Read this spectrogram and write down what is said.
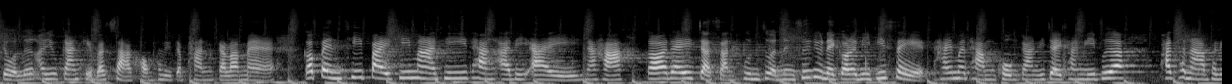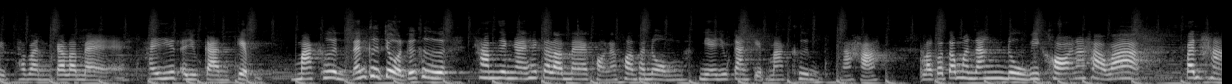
โจทย์เรื่องอายุการเก็บรักษาของผลิตภัณฑ์กะละแม ก็เป็นที่ไปที่มาที่ทาง RDI นะคะ ก็ได้จัดสรรทุนส่วนหนึ่งซึ่งอยู่ในกรณีพิเศษ ให้มาทำโครงการวิจัยครั้งนี้เพื่อพัฒนาผลิตภัณฑ์กะละแม ให้ยืดอายุการเก็บมากขึ้น นั่นคือโจทย์ก็คือทำยังไงให้กะละแมของนครพนม มีอายุการเก็บมากขึ้นนะคะ เราก็ต้องมานั่งดูวิเคราะห์นะคะว่า ปัญหา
